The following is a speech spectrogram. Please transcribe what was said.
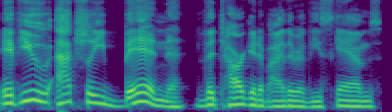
if you've actually been the target of either of these scams,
